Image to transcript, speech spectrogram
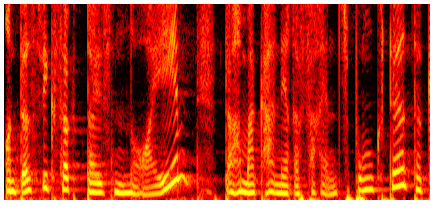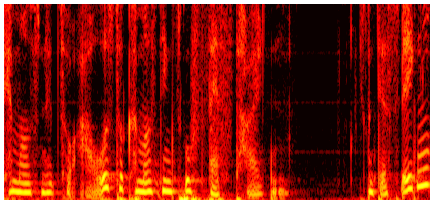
Und das, wie gesagt, da ist neu, da haben wir keine Referenzpunkte, da kennen wir uns nicht so aus, da können wir uns nirgendwo festhalten. Und deswegen,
